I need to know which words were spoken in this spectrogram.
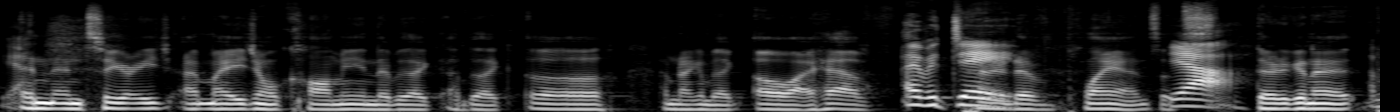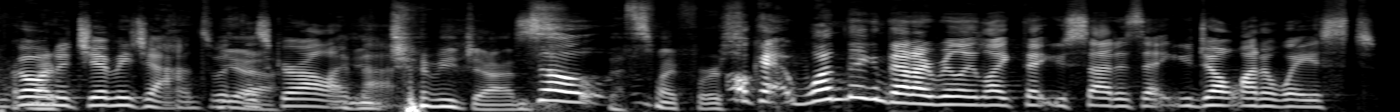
Yeah. And and so your age, uh, my agent will call me and they'll be like, I'll be like, uh, I'm not gonna be like, oh, I have I have a date. plans. It's- Yeah. They're gonna. I'm going to Jimmy John's with yeah, this girl I met. Jimmy John's. So- that's my first. Okay, one thing that I really like that you said is that you don't want to waste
